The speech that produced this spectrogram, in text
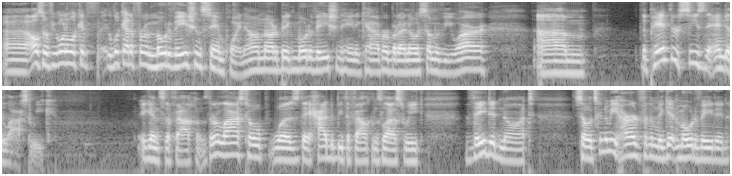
Uh, also, if you want to look at look at it from a motivation standpoint, now I'm not a big motivation handicapper, but I know some of you are. Um, the Panthers' season ended last week against the Falcons. Their last hope was they had to beat the Falcons last week. They did not. So it's going to be hard for them to get motivated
